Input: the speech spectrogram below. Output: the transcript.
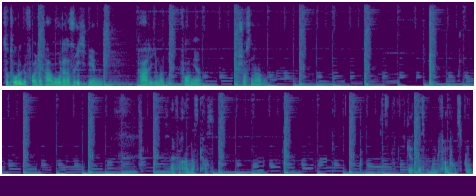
zu Tode gefoltert habe. Oder dass ich eben gerade jemanden vor mir erschossen habe. Das ist einfach anders krass. gehe jetzt erstmal meinen Pfand rausbringen.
